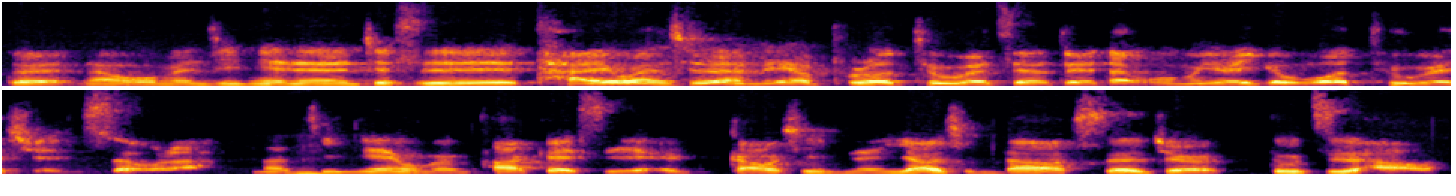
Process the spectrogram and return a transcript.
对，那我们今天呢，就是台湾虽然没有 Pro Tour 的车队，但我们有一个 World Tour 的选手啦。那今天我们 parkas 也很高兴能邀请到 Sergio 杜志豪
